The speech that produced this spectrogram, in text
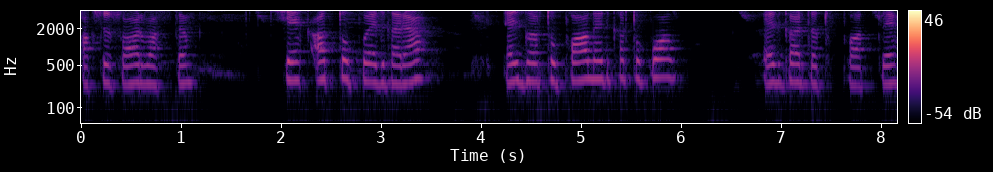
Aksesuar bastım. Jack at topu Edgar'a. Edgar topu al. Edgar topu al. Edgar da topu attı.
